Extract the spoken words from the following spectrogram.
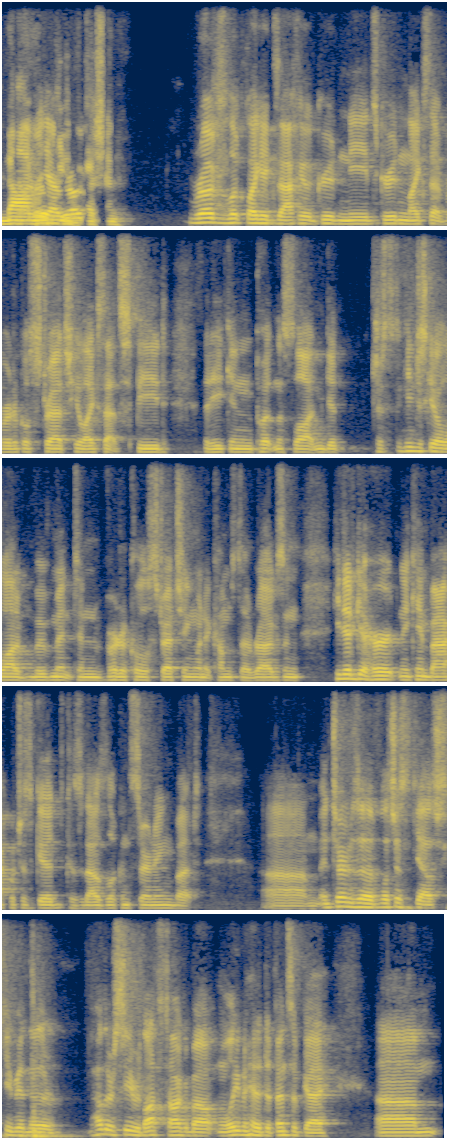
Non yeah, Ruggs, Ruggs looked like exactly what Gruden needs. Gruden likes that vertical stretch. He likes that speed that he can put in the slot and get just he just get a lot of movement and vertical stretching when it comes to Ruggs. And he did get hurt and he came back, which is good because that was a little concerning. But um, in terms of let's just yeah, let's just keep it another other receivers, lots to talk about. And we'll even hit a defensive guy. Um,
